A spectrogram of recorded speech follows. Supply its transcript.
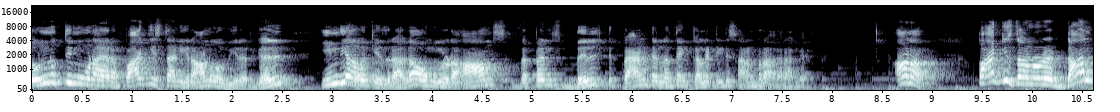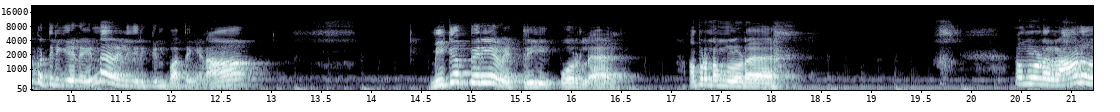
தொண்ணூற்றி மூணாயிரம் பாகிஸ்தானி ராணுவ வீரர்கள் இந்தியாவுக்கு எதிராக அவங்களோட ஆர்ம்ஸ் வெப்பன்ஸ் பெல்ட் பேண்ட் எல்லாத்தையும் கலட்டிட்டு சரண்டர் ஆகிறாங்க. ஆனால் பாகிஸ்தானோட டான் பத்திரிகையில் என்ன எழுதியிருக்குன்னு பார்த்தீங்கன்னா மிகப்பெரிய வெற்றி போரில். அப்புறம் நம்மளோட நம்மளோட ராணுவ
